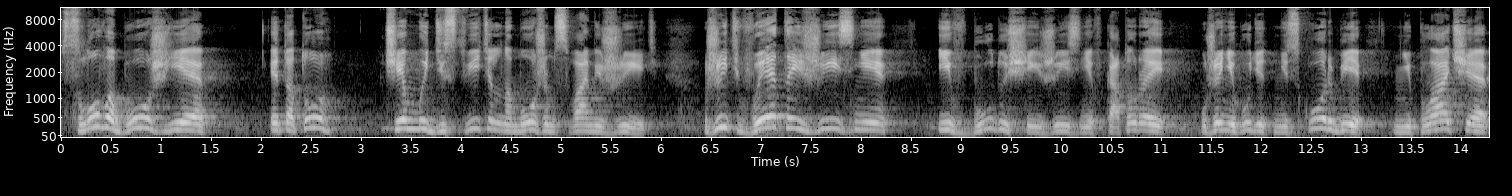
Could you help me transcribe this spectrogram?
Слово Божье – это то, чем мы действительно можем с вами жить. Жить в этой жизни и в будущей жизни, в которой уже не будет ни скорби, ни плача,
